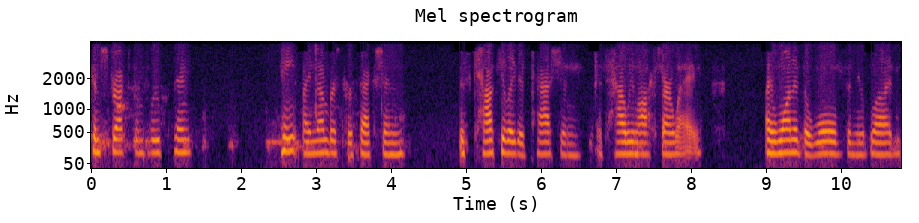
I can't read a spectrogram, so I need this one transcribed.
construct from blueprints, paint by numbers perfection. This calculated passion is how we lost our way. I wanted the wolves in your blood.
